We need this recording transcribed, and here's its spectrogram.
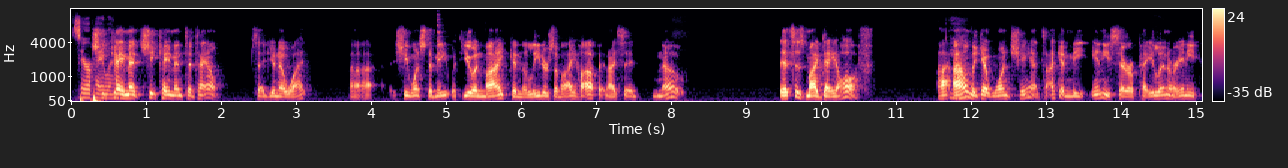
Sarah Palin. She came in, she came into town, said, you know what? Uh, she wants to meet with you and Mike and the leaders of IHOP. And I said, no, this is my day off. I, yeah. I only get one chance. I can meet any Sarah Palin or any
